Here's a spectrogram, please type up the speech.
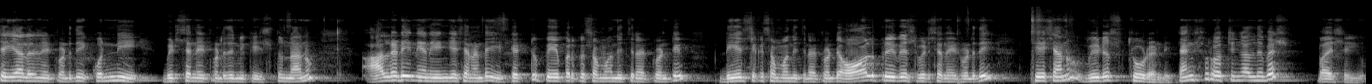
చేయాలనేటువంటిది కొన్ని బిట్స్ అనేటువంటిది మీకు ఇస్తున్నాను. ఆల్రెడీ నేను ఏం చేశానంటే ఈ టెట్ పేపర్కు సంబంధించినటువంటి డిఎస్సికి సంబంధించినటువంటి ఆల్ ప్రీవియస్ బిట్స్ అనేటువంటిది చేశాను. వీడియోస్ చూడండి. Thanks for watching all the best bye see you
